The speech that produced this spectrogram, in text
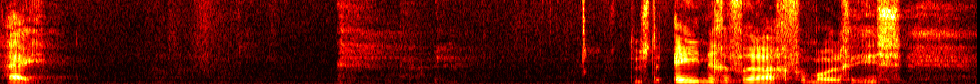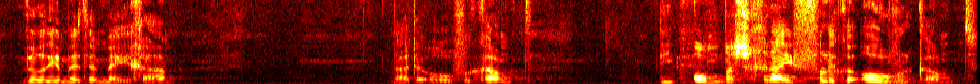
hij. Dus de enige vraag vanmorgen is, wil je met hem meegaan? Naar de overkant? die onbeschrijfelijke overkant.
